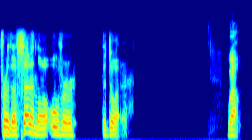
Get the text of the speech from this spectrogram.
for the son-in-law over the daughter. Well,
